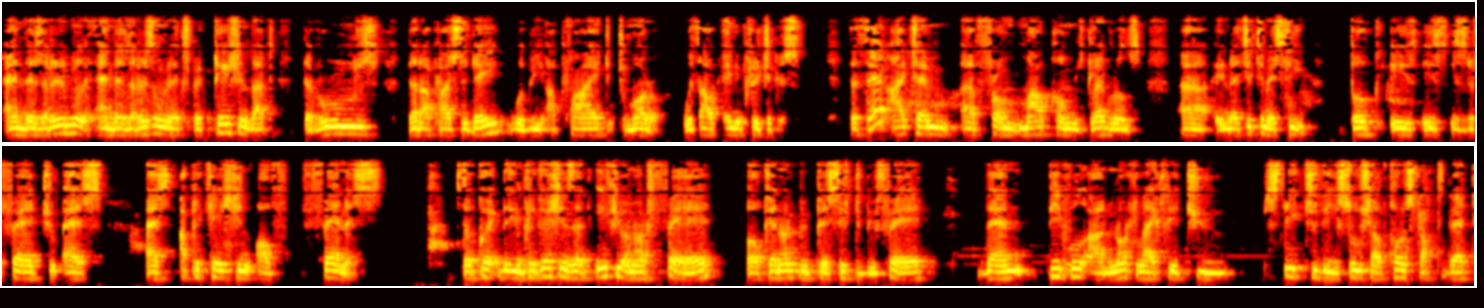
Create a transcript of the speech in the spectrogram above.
And there's a reasonable, and there's a reasonable expectation that the rules that applies today will be applied tomorrow without any prejudice. The third item uh, from Malcolm Gladwell's uh, in legitimacy book is, is, is referred to as as application of fairness. The, the implication is that if you are not fair or cannot be perceived to be fair, then people are not likely to stick to the social construct that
